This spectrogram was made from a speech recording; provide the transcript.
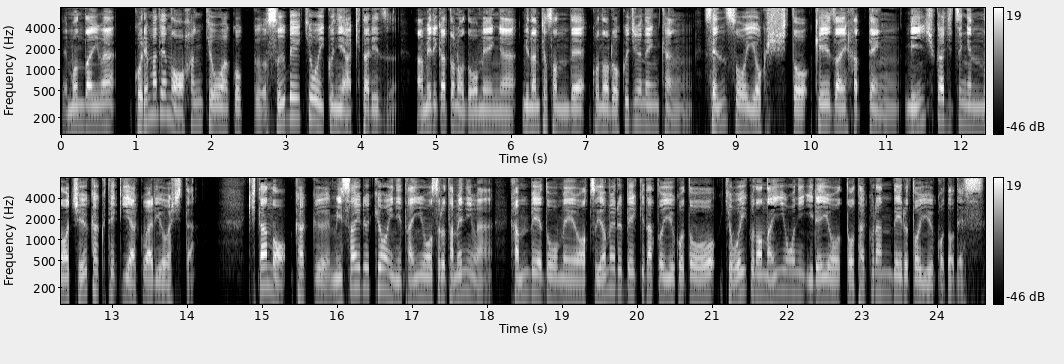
問題は、これまでの反共和国数米教育に飽き足りず、アメリカとの同盟が南朝村でこの60年間、戦争抑止と経済発展、民主化実現の中核的役割をした。北の核・ミサイル脅威に対応するためには、韓米同盟を強めるべきだということを教育の内容に入れようと企んでいるということです。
